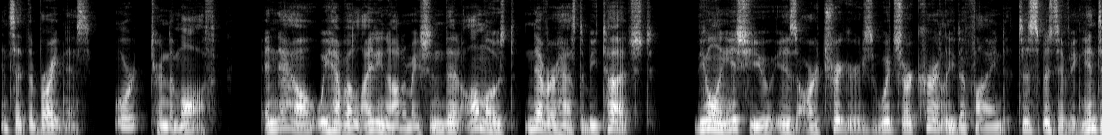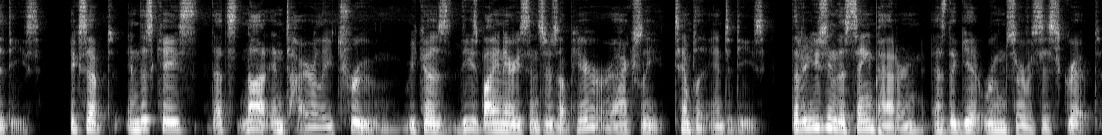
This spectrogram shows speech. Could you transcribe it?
and set the brightness, or turn them off. And now we have a lighting automation that almost never has to be touched. The only issue is our triggers, which are currently defined to specific entities. Except in this case, that's not entirely true, because these binary sensors up here are actually template entities that are using the same pattern as the Get Room Services script.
